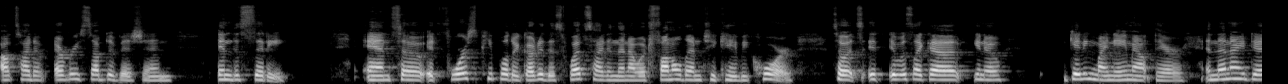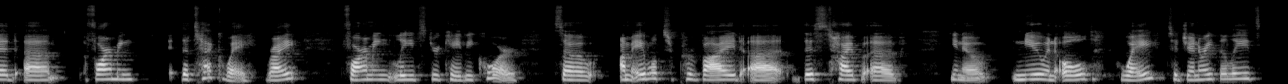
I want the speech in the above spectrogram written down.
outside of every subdivision in the city. And so it forced people to go to this website and then I would funnel them to kvCORE. So it's, it, it was like a, you know, getting my name out there. And then I did um, farming the tech way, right? Farming leads through kvCORE. So I'm able to provide uh, this type of, you know, new and old way to generate the leads,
